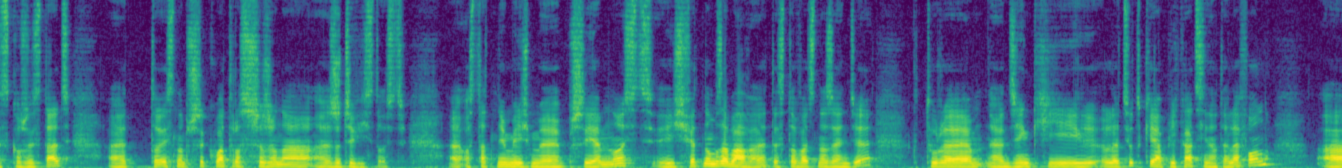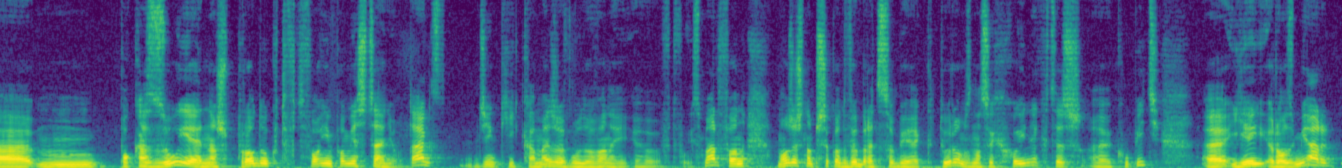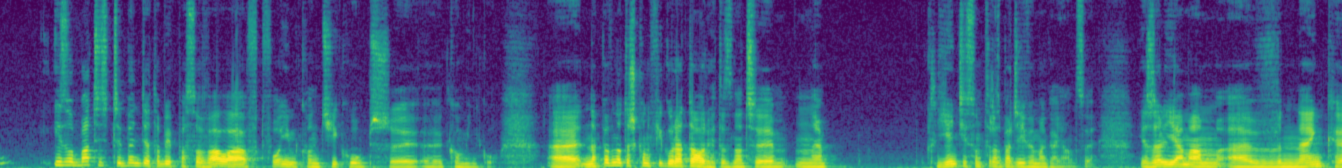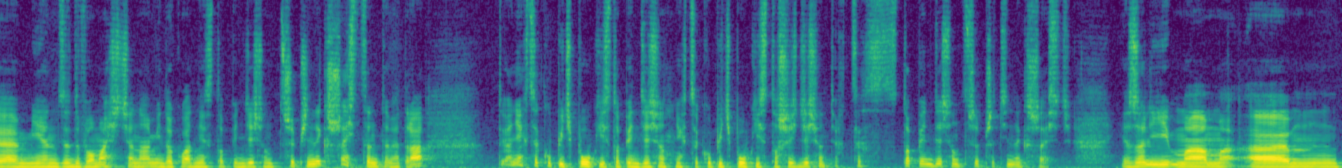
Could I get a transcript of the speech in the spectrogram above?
skorzystać, e, to jest na przykład rozszerzona e, rzeczywistość. E, Ostatnio mieliśmy przyjemność i świetną zabawę testować narzędzie, które e, dzięki leciutkiej aplikacji na telefon e, pokazuje nasz produkt w Twoim pomieszczeniu. Tak? Dzięki kamerze wbudowanej e, w Twój smartfon możesz na przykład wybrać sobie, którą z naszych choinek chcesz e, kupić, e, jej rozmiar i zobaczyć, czy będzie Tobie pasowała w Twoim kąciku przy e, kominku. E, Na pewno też konfiguratory, to znaczy mm, klienci są coraz bardziej wymagający. Jeżeli ja mam e, wnękę między dwoma ścianami dokładnie 153,6 cm, to ja nie chcę kupić półki 150, nie chcę kupić półki 160, ja chcę 153,6. Jeżeli mam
